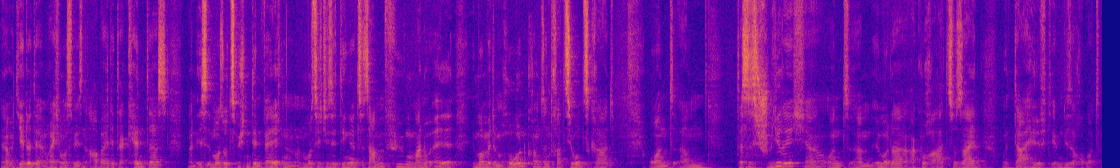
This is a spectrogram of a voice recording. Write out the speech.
Ja? Und jeder, der im Rechnungswesen arbeitet, der kennt das. Man ist immer so zwischen den Welten und muss sich diese Dinge zusammenfügen, manuell, immer mit einem hohen Konzentrationsgrad. Und ähm, Das ist schwierig ja, und ähm, immer da akkurat zu sein und da hilft eben dieser Roboter.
